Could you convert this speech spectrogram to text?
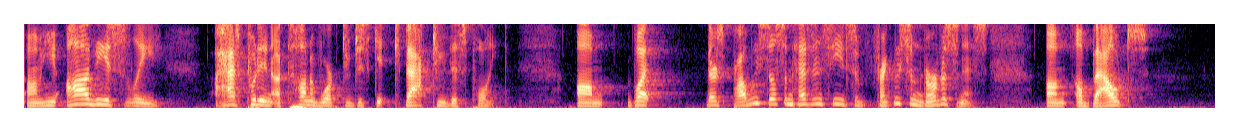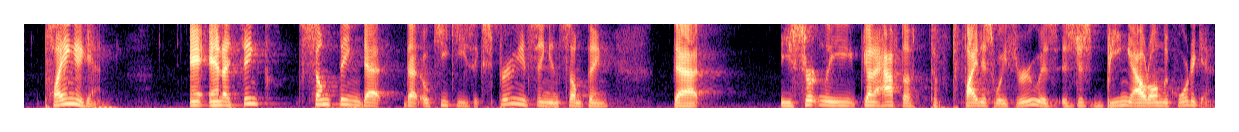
Um, he obviously has put in a ton of work to just get back to this point. Um, but there's probably still some hesitancy, some frankly some nervousness um, about playing again. And, and I think something that that Okeke's experiencing and something that he's certainly going to have to, to fight his way through is, is just being out on the court again.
